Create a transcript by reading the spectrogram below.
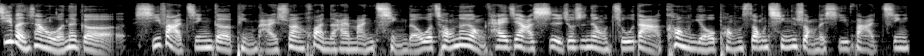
基本上我那个洗发精的品牌算换的还蛮勤的。我从那种开架式，就是那种主打控油、蓬松、清爽的洗发精，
